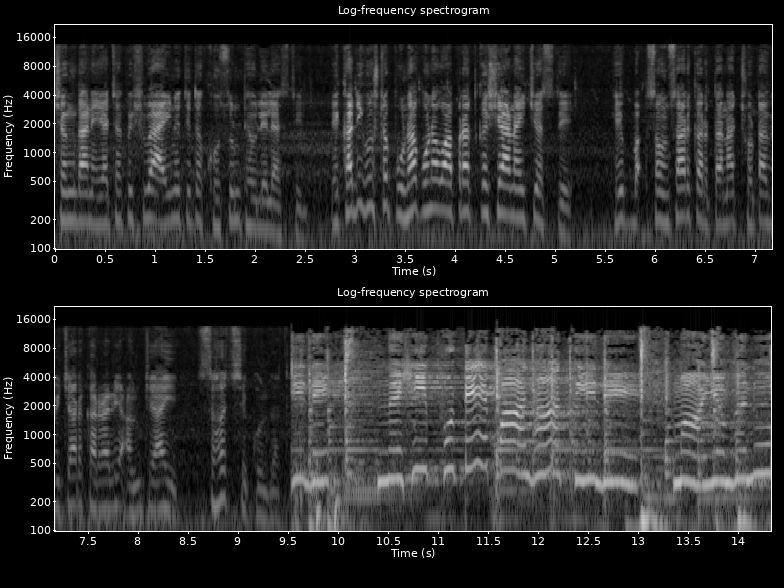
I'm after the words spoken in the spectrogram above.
शेंगदाणे याच्या पिशव्या आईनं तिथं खोसून ठेवलेल्या असतील. एखादी गोष्ट पुन्हा पुन्हा वापरात कशी आणायची असते हे संसार करताना छोटा विचार करणारी आमची आई सहज शिकून जाते. नाही फुटे माय म्हणून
